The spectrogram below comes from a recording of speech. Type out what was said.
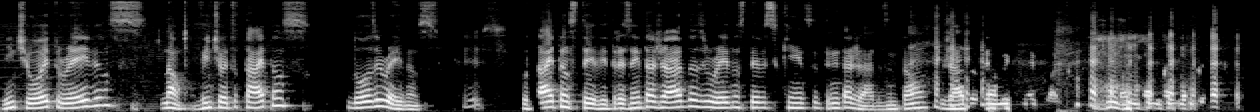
28 Ravens. Não, 28 Titans, 12 Ravens. Isso. O Titans teve 300 jardas e o Ravens teve 530 jardas. Então, jardas realmente não importa.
